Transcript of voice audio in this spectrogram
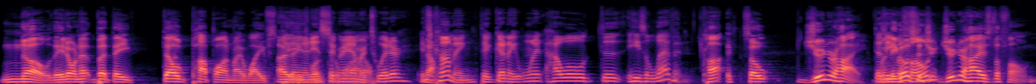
No, they don't. Have, but they they'll pop on my wife's. Are they on once in a Instagram or. Twitter? It's No. coming. They're gonna. When, how old? The, he's eleven. So junior high. Does when he a goes phone? to ju- junior high is the phone.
